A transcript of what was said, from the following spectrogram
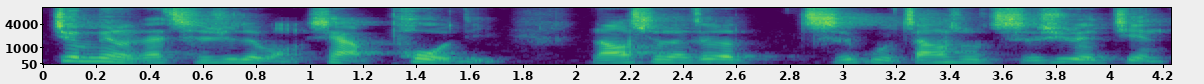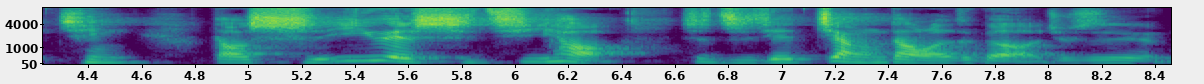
就没有再持续的往下破底。然后随着这个持股张数持续的减轻，到十一月十七号是直接降到了这个，就是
